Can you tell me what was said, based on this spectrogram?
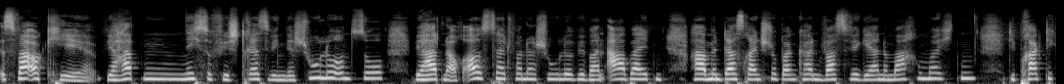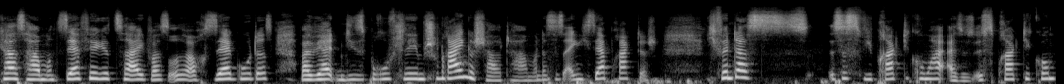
es war okay. Wir hatten nicht so viel Stress wegen der Schule und so. Wir hatten auch Auszeit von der Schule. Wir waren arbeiten, haben in das reinschnuppern können, was wir gerne machen möchten. Die Praktikas haben uns sehr viel gezeigt, was auch sehr gut ist, weil wir halt in dieses Berufsleben schon reingeschaut haben. Und das ist eigentlich sehr praktisch. Ich finde das es ist wie Praktikum, also es ist Praktikum,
